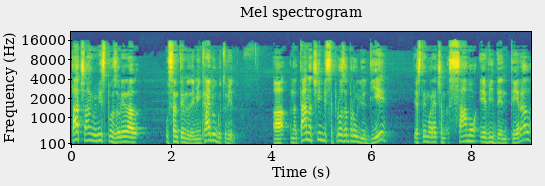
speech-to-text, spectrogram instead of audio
ta članek bi mi sponzorirali vsem tem ljudem. In kaj bi ugotovili? Na ta način bi se pravzaprav ljudje, jaz temu rečem, samo evidentirali,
